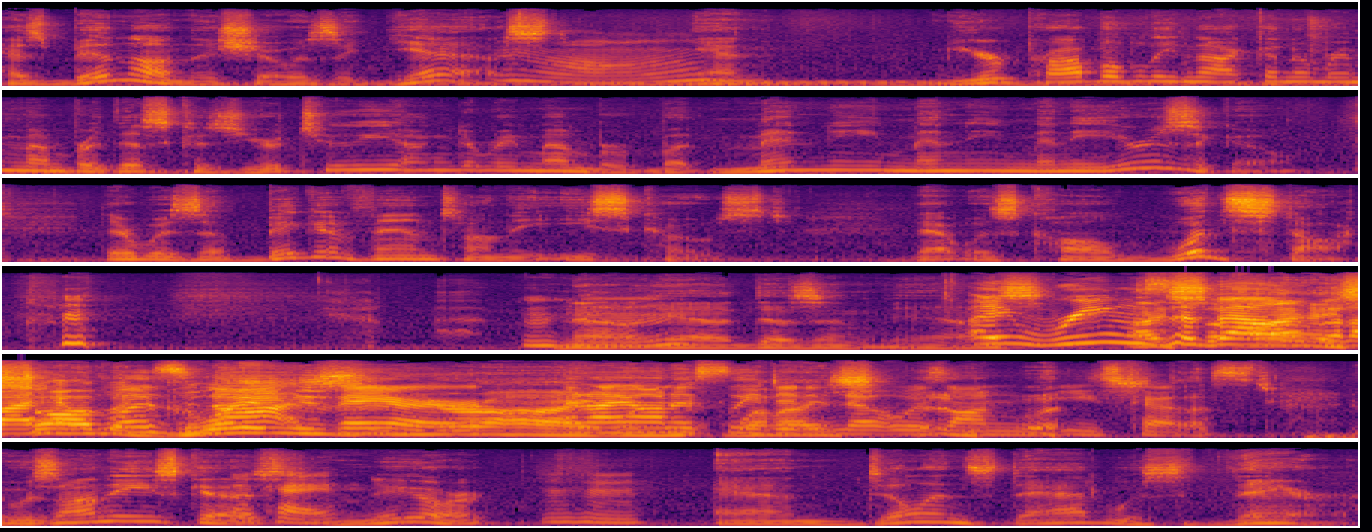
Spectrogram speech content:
has been on this show as a guest. Mm-hmm. And you're probably not going to remember this because you're too young to remember, but many, many, many years ago, there was a big event on the East Coast that was called Woodstock. No, yeah, it doesn't. Yeah, I Mm-hmm. It rings I a saw- bell, but I, saw the was not glaze in there, and I you- honestly didn't know it was on the East Coast. It was on the East Coast, Okay. in New York, and Dylan's dad was there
